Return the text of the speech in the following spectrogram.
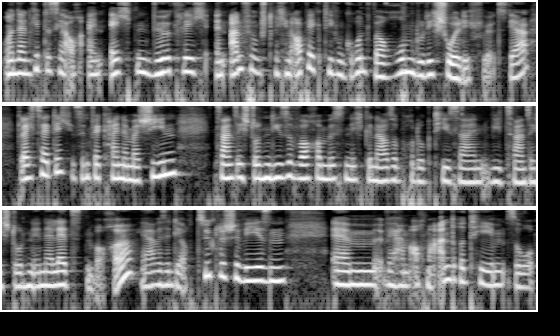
Und dann gibt es ja auch einen echten, wirklich, in Anführungsstrichen, objektiven Grund, warum du dich schuldig fühlst, ja. Gleichzeitig sind wir keine Maschinen. 20 Stunden diese Woche müssen nicht genauso produktiv sein wie 20 Stunden in der letzten Woche. Ja, wir sind ja auch zyklische Wesen. Ähm, wir haben auch mal andere Themen, so.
